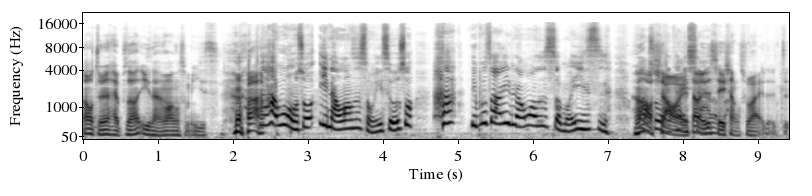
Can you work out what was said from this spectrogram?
然后我昨天还不知道“意难忘”什么意思，他问我说“意难忘”是什么意思？我说：“哈，你不知道‘意难忘’是什么意思？”很好笑哎、欸，到底是谁想出来的？这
